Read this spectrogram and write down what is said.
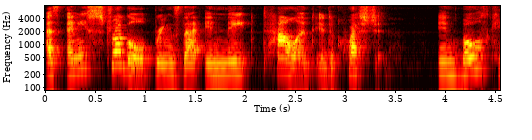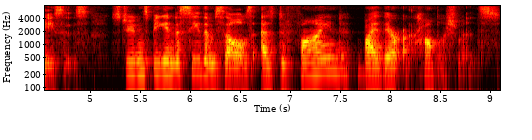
as any struggle brings that innate talent into question. In both cases, students begin to see themselves as defined by their accomplishments.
